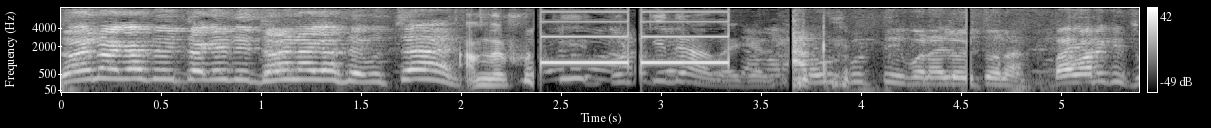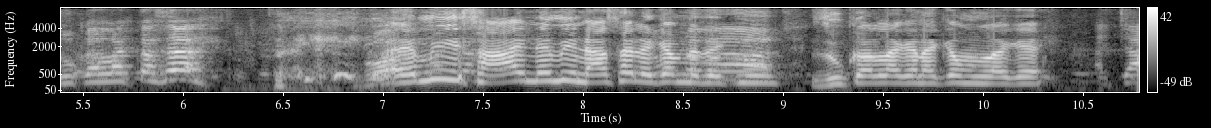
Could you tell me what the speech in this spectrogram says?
জয়না গাছে উঠতে গেছি জয়না গাছে বুঝছেন আমাদের হইতো না। ভাই আর কি ঝুকার লাগতাছে? এমনি না চাইলে কেমনে দেখমু? জুকার লাগে না কেমন লাগে? আচ্ছা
